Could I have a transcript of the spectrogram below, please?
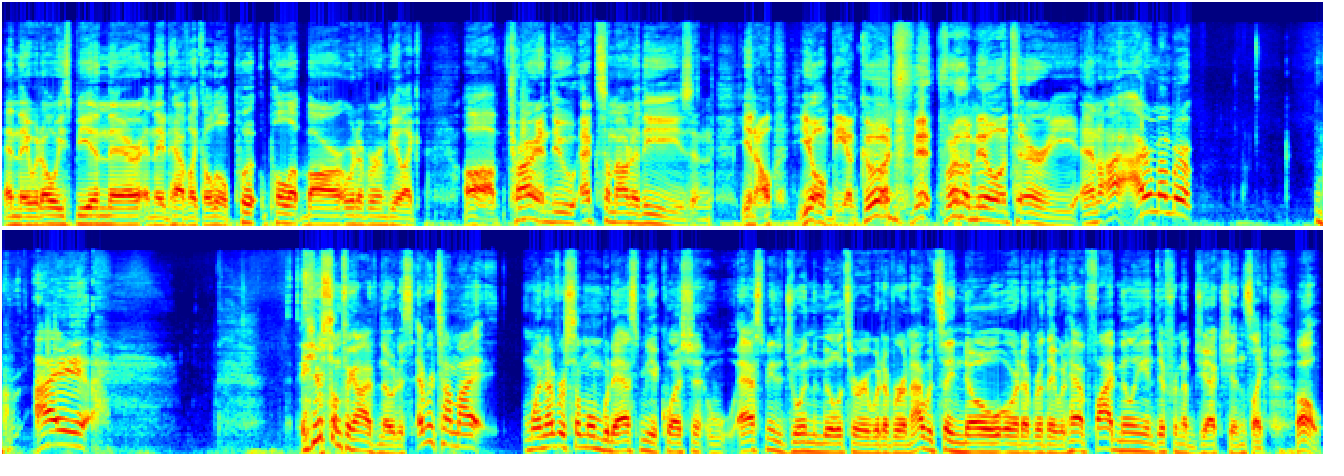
and they would always be in there and they'd have like a little pull up bar or whatever and be like, uh, try and do X amount of these and you know, you'll be a good fit for the military. And I, I remember I here's something I've noticed. Every time I whenever someone would ask me a question, ask me to join the military or whatever, and I would say no or whatever, they would have 5 million different objections like, oh,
